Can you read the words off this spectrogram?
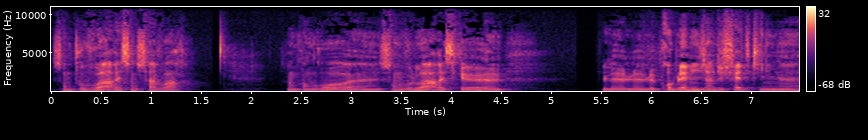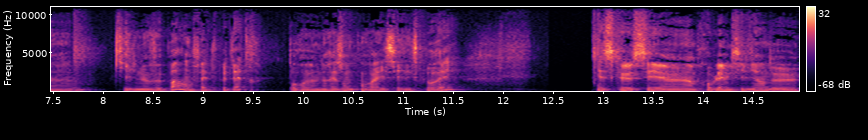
son pouvoir et son savoir donc en gros son vouloir est-ce que le, problème, il vient du fait qu'il ne, qu'il ne veut pas, en fait, peut-être, pour une raison qu'on va essayer d'explorer? Est-ce que c'est euh, un problème qui vient de,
